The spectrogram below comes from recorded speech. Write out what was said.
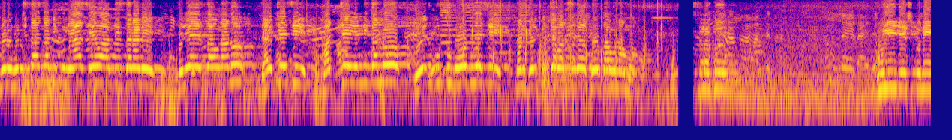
నేను ఉచితంగా మీకు న్యాయ సేవ అందిస్తానని తెలియజేస్తా ఉన్నాను. దయచేసి వచ్చే ఎన్నికల్లో ఏడు గుర్తుకు ఓటు వేసి నన్ను గెలిపించవలసిందిగా కోరుతా ఉన్నాము. కూలీ చేసుకునే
